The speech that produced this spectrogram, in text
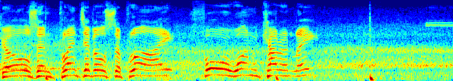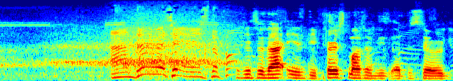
Goals in plentiful supply. 4-1 currently. And there it is. The okay, so that is the first match of this episode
